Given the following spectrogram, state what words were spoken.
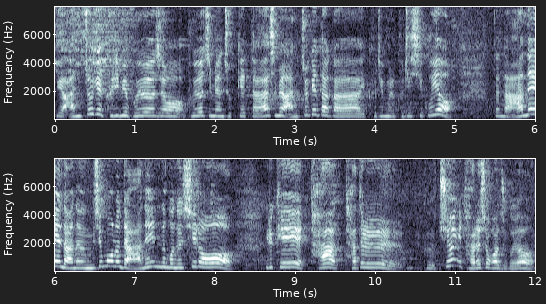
이 안쪽에 그림이 보여져, 보여지면 좋겠다 하시면 안쪽에다가 이 그림을 그리시고요. 일단 안에 나는 음식 먹는데 안에 있는 거는 싫어. 이렇게 다, 다들 그 취향이 다르셔가지고요.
